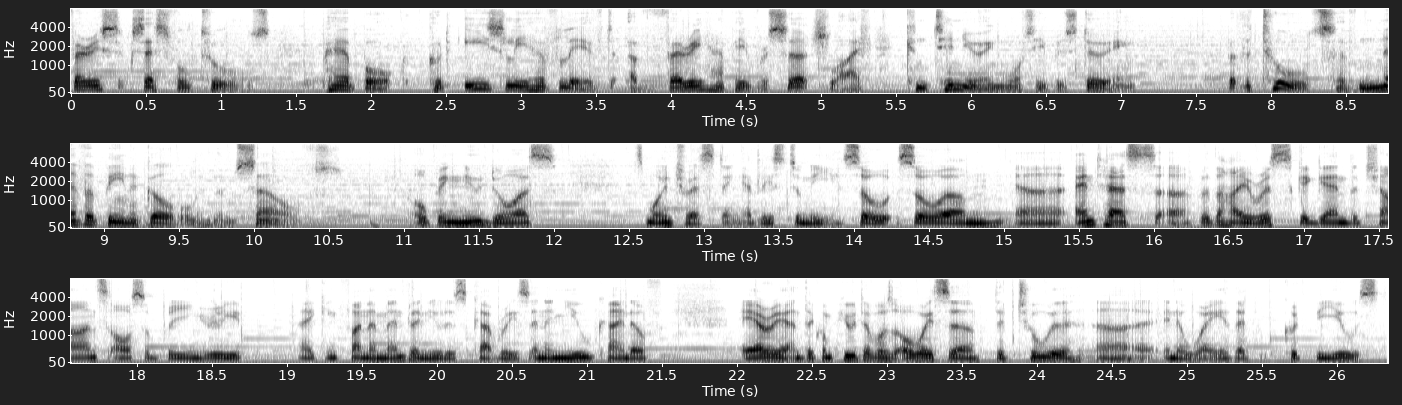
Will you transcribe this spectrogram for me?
very successful tools, Peer Bork could easily have lived a very happy research life continuing what he was doing. But the tools have never been a goal in themselves. Opening new doors, it's more interesting, at least to me. So, so um, uh, and has, uh, with a high risk again, the chance also being really making fundamental new discoveries in a new kind of area. And the computer was always uh, the tool uh, in a way that could be used.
